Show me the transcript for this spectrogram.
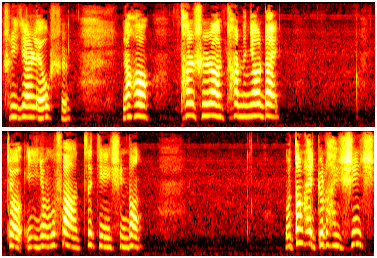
吃一些流食，然后她身上插着尿袋就已经无法自己行动。我当时还觉得很新奇，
